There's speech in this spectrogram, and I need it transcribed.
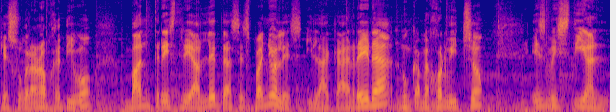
que es su gran objetivo, van tres triatletas españoles. Y la carrera, nunca mejor dicho, es bestial.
